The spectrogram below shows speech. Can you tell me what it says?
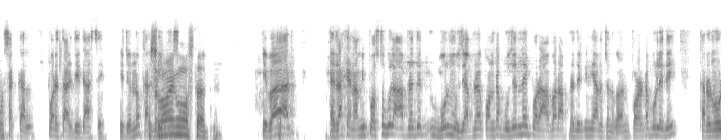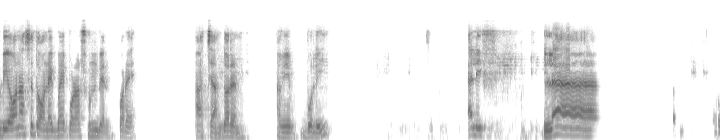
মুসাক্কাল পরে তাজদিদ আছে। এজন্য কালমি ওস্তাদ। এবার রাখেন আমি প্রশ্নগুলো আপনাদের বলব যে আপনারা কোনটা বুঝেন নাই পরে আবার আপনাদেরকে নিয়ে আলোচনা করেন পড়াটা বলে দেই কারণ অডিও অন আছে তো অনেক ভাই পড়া শুনবেন পরে। আচ্ছা ধরেন আমি বলি, আলিফ, লা, র,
